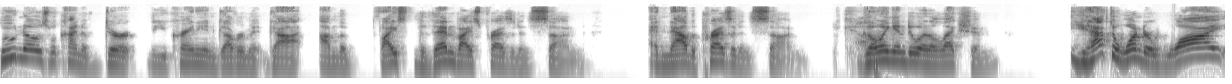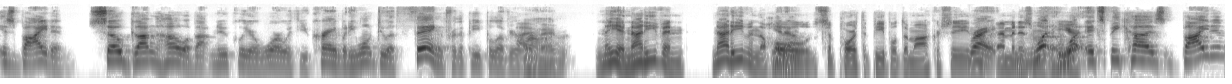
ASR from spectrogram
who knows what kind of dirt the Ukrainian government got on the vice the then vice president's son and now the president's son God. going into an election. You have to wonder why is Biden so gung ho about nuclear war with Ukraine, but he won't do a thing for the people of Iran. no, yeah, not even not even the whole you know, support the people democracy right. feminism what, what, it's because biden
